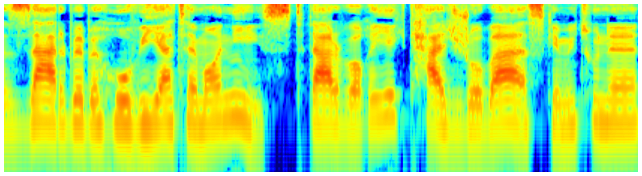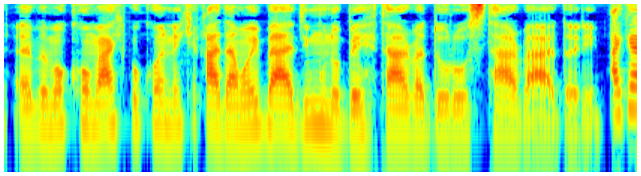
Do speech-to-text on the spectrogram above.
ضربه به هویت ما نیست. در واقع یک تجربه است که می‌تونه به ما کمک بکنه که قدمهای بعدیمون رو بهتر و درستتر برداریم. اگر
